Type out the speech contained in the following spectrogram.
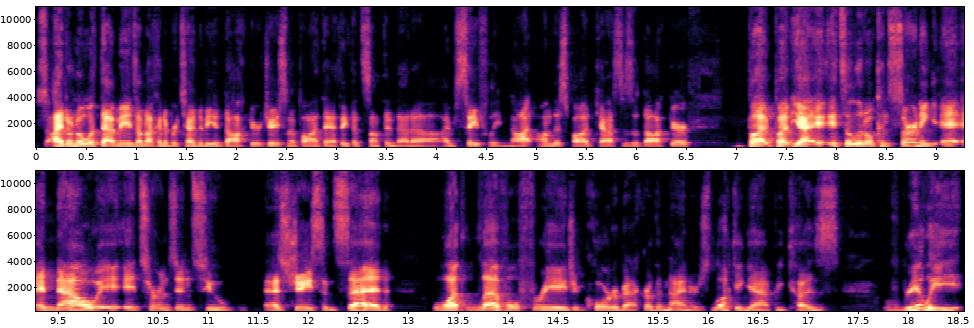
So I don't know what that means. I'm not going to pretend to be a doctor, Jason Aponte. I think that's something that uh, I'm safely not on this podcast as a doctor. But but yeah, it, it's a little concerning. And, and now it, it turns into, as Jason said, what level free agent quarterback are the Niners looking at? Because really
